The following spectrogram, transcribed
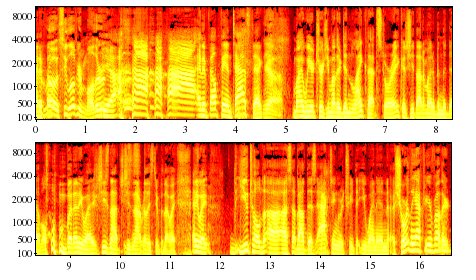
And it felt, Gross. You love your mother? yeah. and it felt fantastic. Yeah. My weird churchy mother didn't like that story because she thought it might have been the devil. but anyway, she's not. She's not really stupid that way. Anyway, you told uh, us about this acting retreat that you went in shortly after your father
